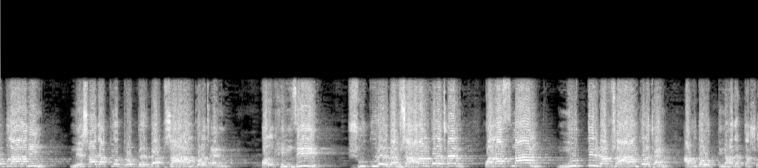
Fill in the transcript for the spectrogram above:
রব্বুল আলামিন নেশা জাতীয় দ্রব্যের ব্যবসা হারাম করেছেন। অল খিনজির, শুকুরের ব্যবসা হারাম করেছেন। ওয়াল আসনাম মূর্তির ব্যবসা হারাম করেছেন। আবু দাউদ তিন হাজার চারশো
